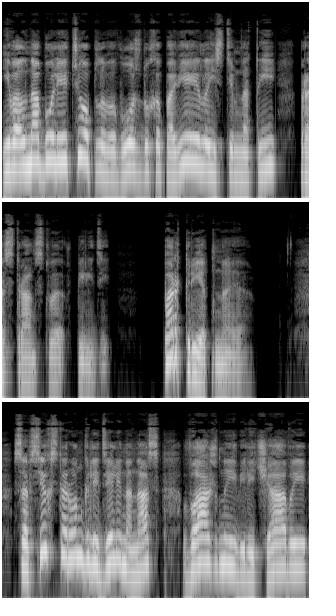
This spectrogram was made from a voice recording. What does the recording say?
и волна более теплого воздуха повеяла из темноты пространство впереди. Портретная. Со всех сторон глядели на нас важные, величавые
